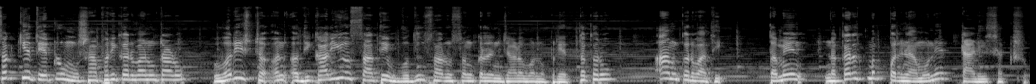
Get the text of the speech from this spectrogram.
શક્ય તેટલું મુસાફરી કરવાનું ટાળો. વરિષ્ઠ અને અધિકારીઓ સાથે વધુ સારું સંકલન જાળવવાનો પ્રયત્ન કરો. આમ કરવાથી તમે નકારાત્મક પરિણામોને ટાળી શકશો.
